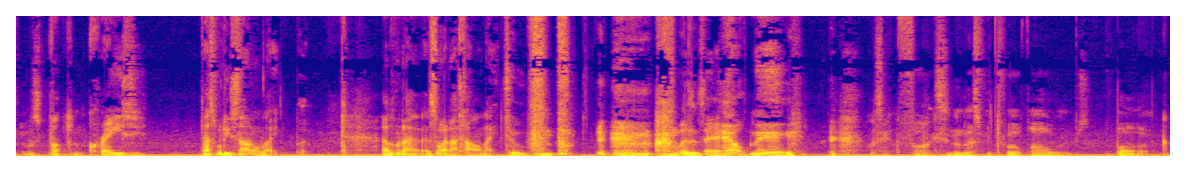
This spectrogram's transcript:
it was fucking crazy. That's what he sounded like, but that's what I, that's what I sound like too. I wasn't saying help me. I was like, fuck, it's gonna last for 12 hours. Fuck.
